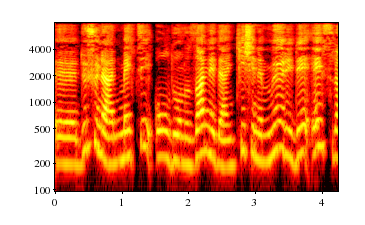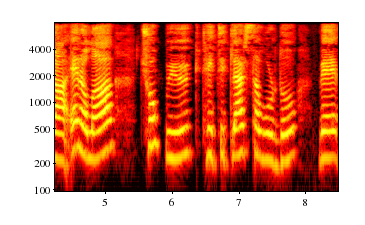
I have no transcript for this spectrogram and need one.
e, düşünen, Mehdi olduğunu zanneden kişinin müridi Esra Erol'a çok büyük tehditler savurdu ve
